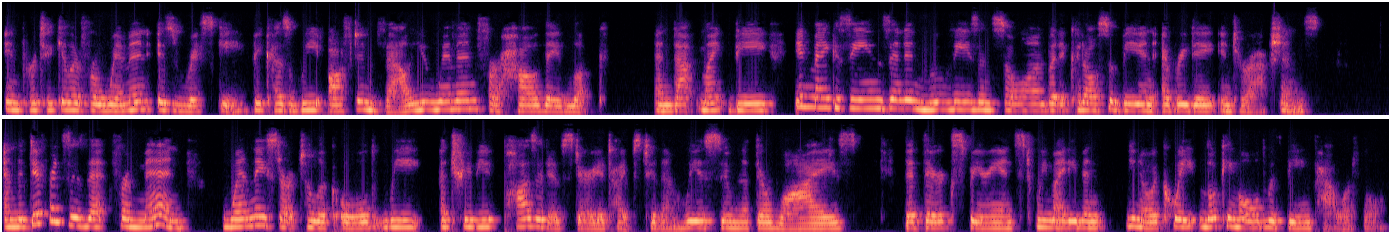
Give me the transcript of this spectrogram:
in particular for women, is risky because we often value women for how they look. And that might be in magazines and in movies and so on, but it could also be in everyday interactions. And the difference is that for men, when they start to look old, we attribute positive stereotypes to them. We assume that they're wise, that they're experienced. We might even, you know, equate looking old with being powerful.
